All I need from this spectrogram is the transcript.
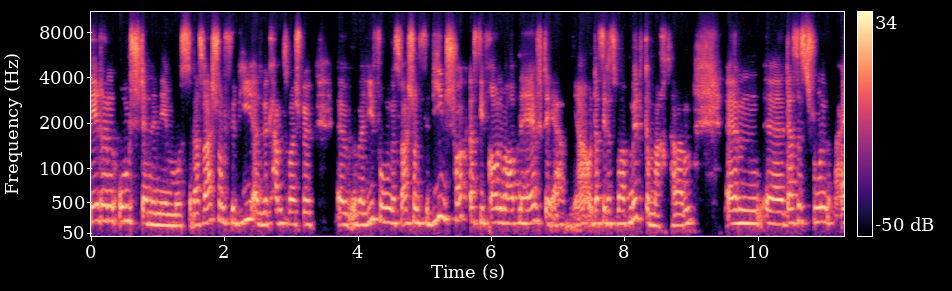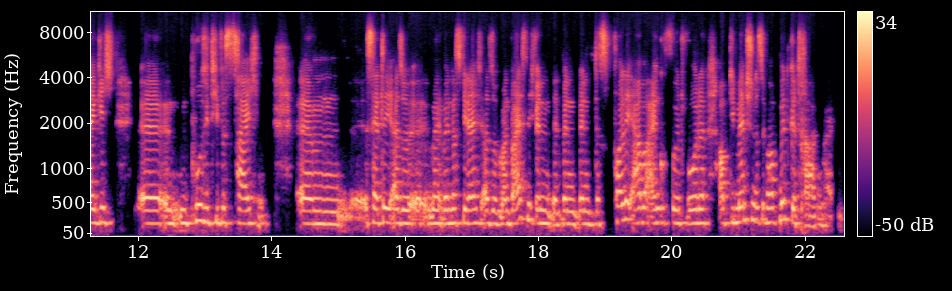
deren Umstände nehmen musste. Das war schon für die, also wir kamen zum Beispiel äh, Überlieferungen, das war schon für die ein Schock, dass die Frauen überhaupt eine Hälfte erben, ja, und dass sie das überhaupt mitgemacht haben. Ähm, äh, das ist schon eigentlich äh, ein positives Zeichen. Ähm, es hätte also, äh, wenn das vielleicht, also man weiß nicht, wenn, wenn, wenn das volle Erbe eingeführt wurde, ob die Menschen das überhaupt mitgetragen hätten.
